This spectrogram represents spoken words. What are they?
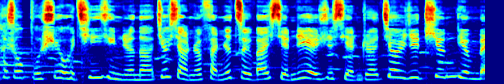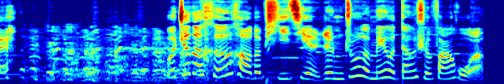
他说：“不是，我清醒着呢，就想着反正嘴巴闲着也是闲着，叫一句听听呗。”我真的很好的脾气，忍住了没有当时发火，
